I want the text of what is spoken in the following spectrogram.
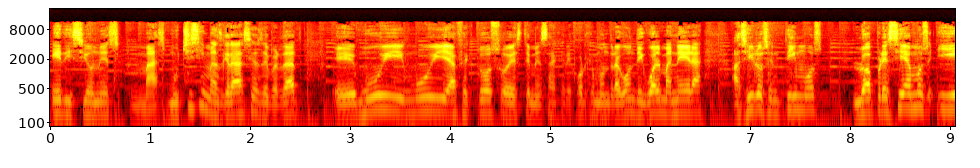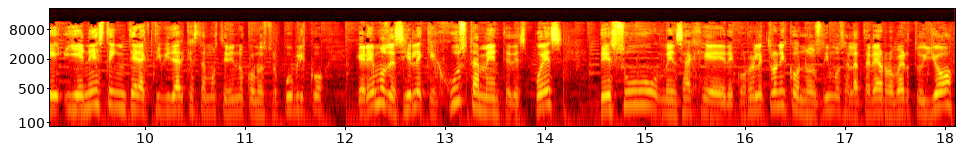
ediciones más. Muchísimas gracias, de verdad. Eh, muy, muy afectuoso este mensaje de Jorge Mondragón. De igual manera, así lo sentimos, lo apreciamos y, en esta interactividad que estamos teniendo con nuestro público, queremos decirle que justamente después de su mensaje de correo electrónico nos dimos a la tarea Roberto y yo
